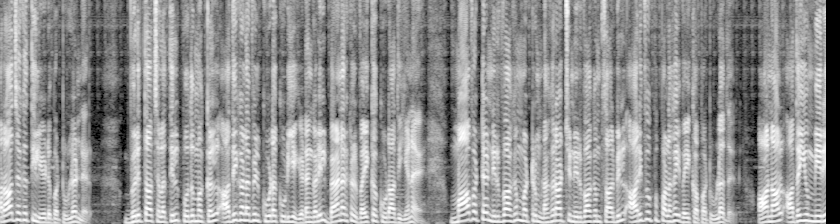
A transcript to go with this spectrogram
அராஜகத்தில் ஈடுபட்டுள்ளனர். விருத்தாச்சலத்தில் பொதுமக்கள் அதிகளவில் கூடக்கூடிய இடங்களில் பேனர்கள் வைக்கக்கூடாது என மாவட்ட நிர்வாகம் மற்றும் நகராட்சி நிர்வாகம் சார்பில் அறிவிப்பு பலகை வைக்கப்பட்டுள்ளது. ஆனால் அதையும் மீறி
